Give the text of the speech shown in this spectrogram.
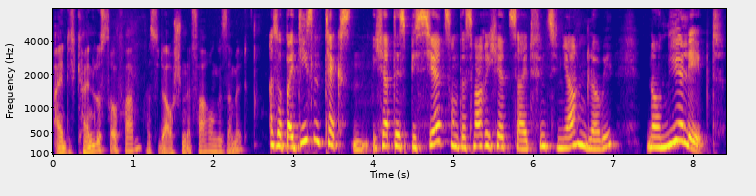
eigentlich keine Lust drauf haben? Hast du da auch schon Erfahrungen gesammelt? Also bei diesen Texten, ich habe das bis jetzt, und das mache ich jetzt seit 15 Jahren, glaube ich, noch nie erlebt,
